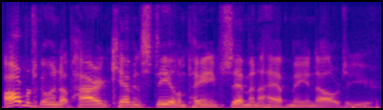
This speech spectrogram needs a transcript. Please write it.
auburn's going to end up hiring kevin steele and paying him seven and a half million dollars a year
